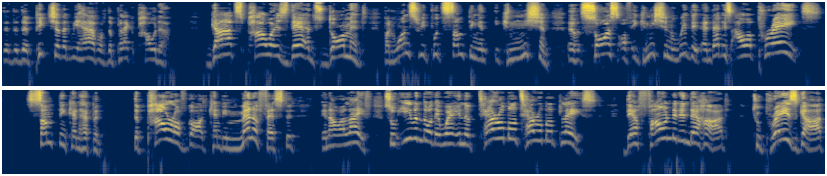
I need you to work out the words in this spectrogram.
the, the, the picture that we have of the black powder. God's power is there, it's dormant. But once we put something in ignition, a source of ignition with it, and that is our praise, something can happen. The power of God can be manifested in our life. So even though they were in a terrible, terrible place, they found it in their heart to praise God,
